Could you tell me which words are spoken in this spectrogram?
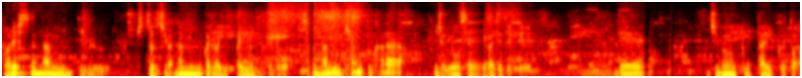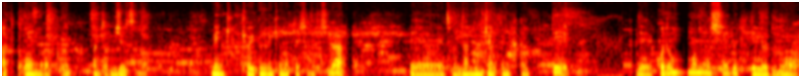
パレスチナ難民っていう人たちが難民の方がいっぱいいるんだけどその難民キャンプから一応要請が出てて。で自分含め体育と、あと音楽、あと美術の免許、教育免許を持った人たちが、えーその難民キャンプに入って、で、子供に教えるっていうよりも、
